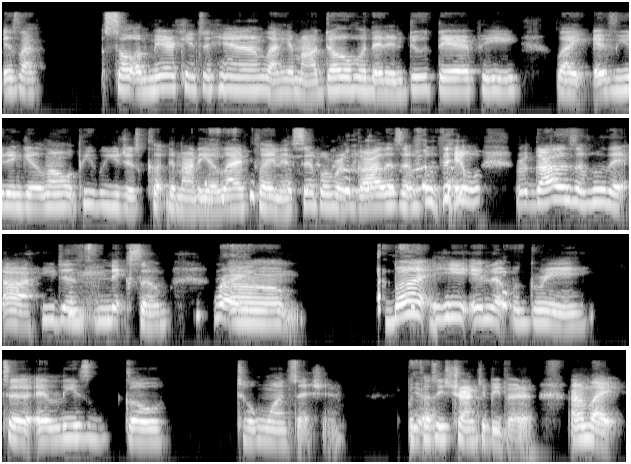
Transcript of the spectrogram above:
it's like so American to him. Like in Moldova, they didn't do therapy. Like if you didn't get along with people, you just cut them out of your life, plain and simple, regardless of who they, regardless of who they are. You just nix them. Right. Um, but he ended up agreeing to at least go to one session because yeah. he's trying to be better. I'm like,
